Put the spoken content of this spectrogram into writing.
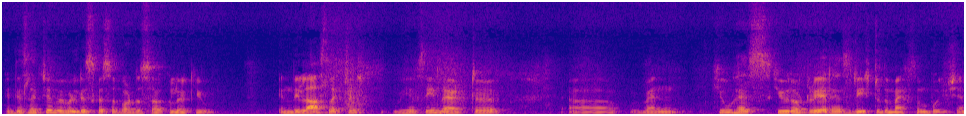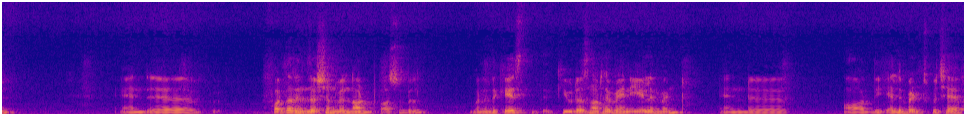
In this lecture, we will discuss about the circular queue. In the last lecture, we have seen that uh, uh, when q has q dot rear has reached to the maximum position, and uh, further insertion will not be possible. But in the case q does not have any element, and uh, or the elements which have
